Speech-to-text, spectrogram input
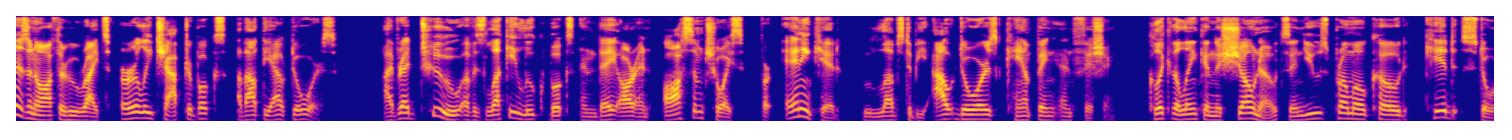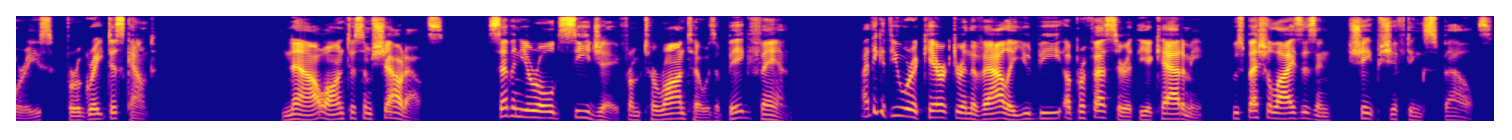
is an author who writes early chapter books about the outdoors. I've read two of his Lucky Luke books, and they are an awesome choice for any kid who loves to be outdoors, camping, and fishing. Click the link in the show notes and use promo code KIDSTORIES for a great discount. Now, on to some shoutouts. Seven year old CJ from Toronto is a big fan. I think if you were a character in the Valley, you'd be a professor at the Academy who specializes in shape shifting spells.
